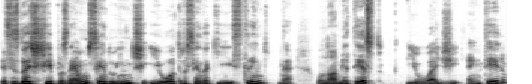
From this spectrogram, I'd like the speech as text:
esses dois tipos, né? Um sendo int e o outro sendo aqui string, né? O nome é texto e o ID é inteiro.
